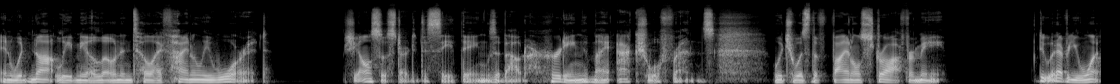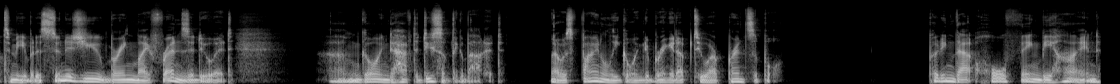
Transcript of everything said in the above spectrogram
and would not leave me alone until I finally wore it. She also started to say things about hurting my actual friends, which was the final straw for me. Do whatever you want to me, but as soon as you bring my friends into it, I'm going to have to do something about it. I was finally going to bring it up to our principal. Putting that whole thing behind,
